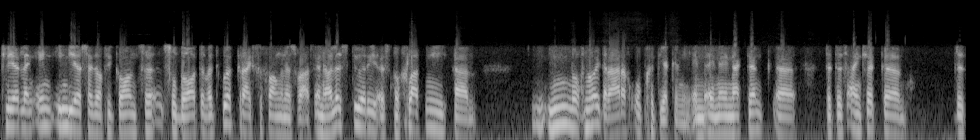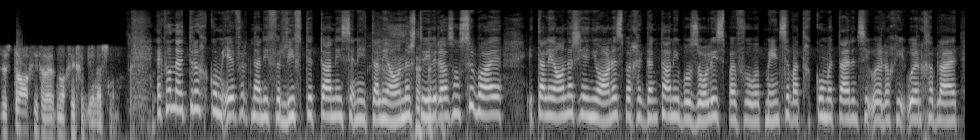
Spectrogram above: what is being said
kleerling en Indiër Suid-Afrikaanse soldate wat ook krygsgevangenes was. En hulle storie is nog glad nie ehm um, nog nooit regtig opgeteken nie. En en en ek dink uh, dit is eintlik uh, dit is tragies dat dit nog nie gedoen is nie. Ek wil nou terugkom Evert na die verliefde tannies en die Italianers toe. Jy weet daar's nog so baie Italianers hier in Johannesburg. Ek dink nou aan die Bozzolis byvoorbeeld, mense wat gekom het tydens die oorlog hier oorgebly het.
